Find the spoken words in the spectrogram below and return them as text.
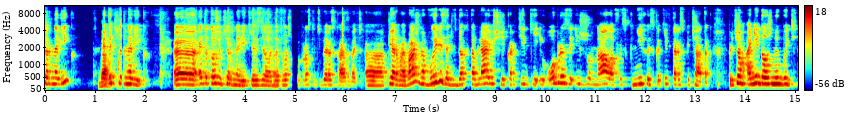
черновик, Да. это черновик. Э, Это тоже черновик я сделала для того, чтобы просто тебе рассказывать. Э, Первое, важно вырезать вдохновляющие картинки и образы из журналов, из книг, из каких-то распечаток. Причем они должны быть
